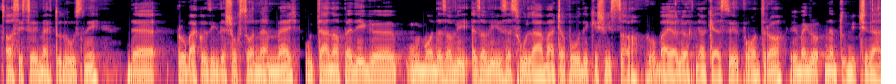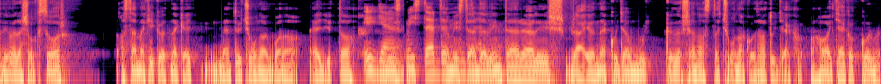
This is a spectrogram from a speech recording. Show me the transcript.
azt hiszi, hogy meg tud úszni, de próbálkozik, de sokszor nem megy. Utána pedig úgymond ez a, víz, ez a víz, ez hullámá csapódik, és vissza próbálja lökni a kezdőpontra. Ő meg nem tud mit csinálni vele sokszor. Aztán meg kikötnek egy mentőcsónakban a, együtt a, Igen, Mr. De, a Mr. De Winterrel, és rájönnek, hogy amúgy közösen azt a csónakot, ha tudják, ha hajtják, akkor meg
